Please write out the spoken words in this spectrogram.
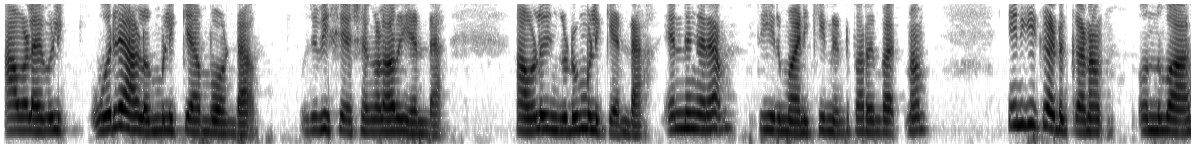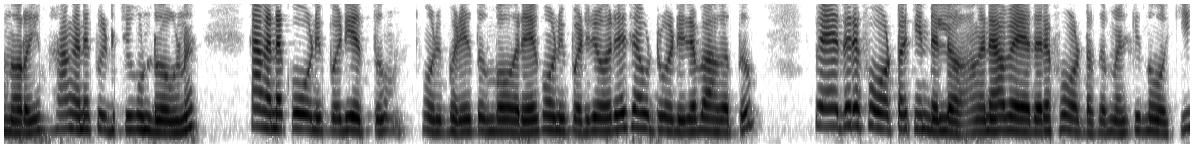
അവളെ വിളി ഒരാളും വിളിക്കാൻ പോകണ്ട ഒരു വിശേഷങ്ങൾ അറിയണ്ട. അവൾ ഇങ്ങോട്ടും വിളിക്കണ്ട. എന്നിങ്ങനെ തീരുമാനിക്കുന്നുണ്ട്. പറയും പത്മം എനിക്ക് കെടുക്കണം. ഒന്ന് വാന്ന് പറയും. അങ്ങനെ പിടിച്ച് കൊണ്ടുപോകണ് അങ്ങനെ കോണിപ്പടി എത്തും. കോണിപ്പടി എത്തുമ്പോൾ ഒരേ കോണിപ്പടി ഒരേ ചവിട്ടുപടിയുടെ ഭാഗത്തും വേദര ഫോട്ടോ ഒക്കെ ഉണ്ടല്ലോ. അങ്ങനെ ആ വേദര ഫോട്ടോ എനിക്ക് നോക്കി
